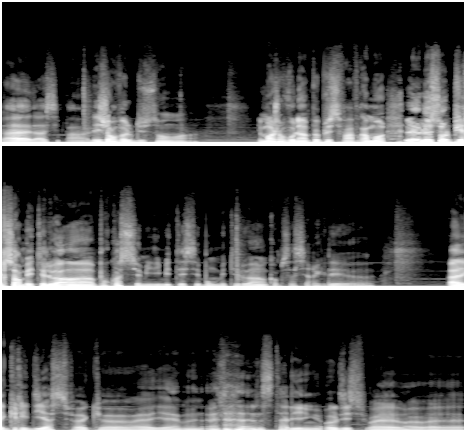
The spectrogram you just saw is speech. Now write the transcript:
Ouais, c'est pas... Les gens veulent du sang. Hein. Et moi, j'en voulais un peu plus. Enfin, vraiment. Le, le Soul Piercer, mettez-le à 1. Pourquoi c'est semi-limité C'est bon, mettez-le à 1, comme ça, c'est réglé. Ah, greedy as fuck. euh, ouais, yeah, man. All this. Ouais, ouais, ouais.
